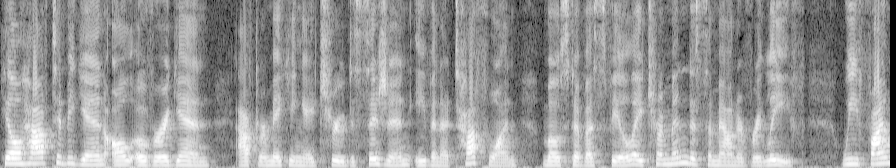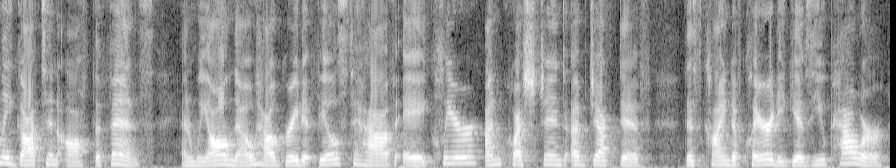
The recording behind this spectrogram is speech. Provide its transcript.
he'll have to begin all over again. After making a true decision, even a tough one, most of us feel a tremendous amount of relief. We've finally gotten off the fence. And we all know how great it feels to have a clear, unquestioned objective. This kind of clarity gives you power.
